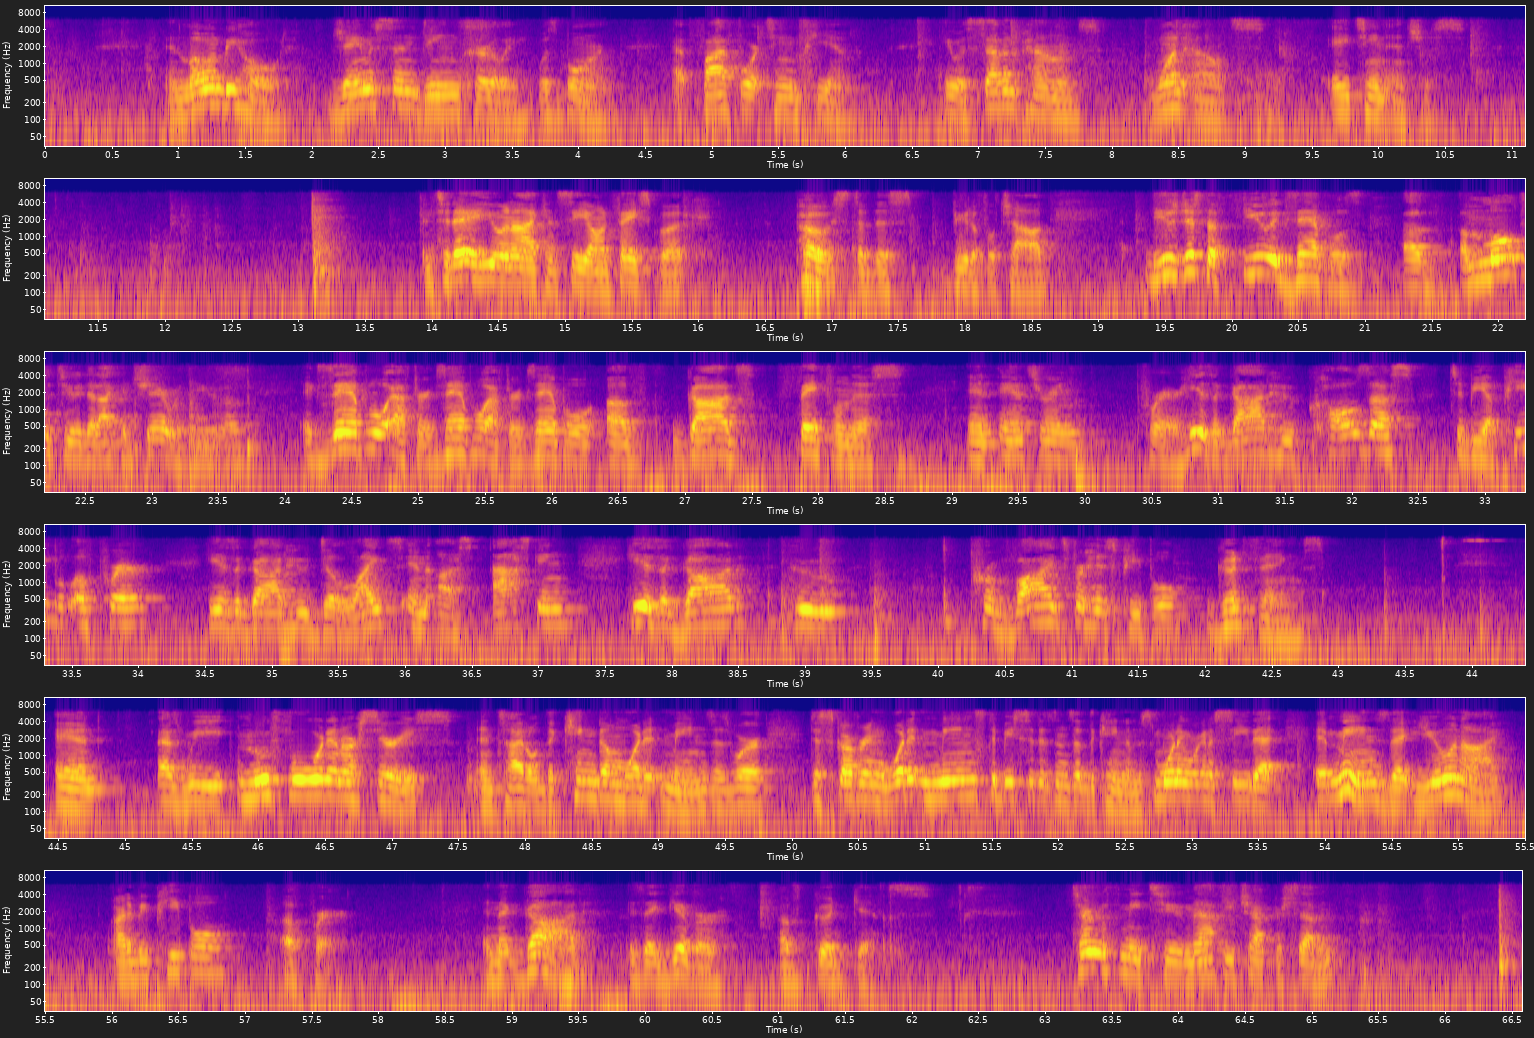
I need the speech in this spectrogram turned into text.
And lo and behold, Jameson Dean Curley was born at 5:14 p.m. He was 7 pounds, 1 ounce, 18 inches. And today you and I can see on Facebook posts of this beautiful child. These are just a few examples of a multitude that I could share with you of example after example after example of God's faithfulness in answering prayer. He is a God who calls us to be a people of prayer. He is a God who delights in us asking. He is a God who provides for his people good things. And as we move forward in our series entitled The Kingdom What It Means, as we're discovering what it means to be citizens of the kingdom, this morning we're going to see that it means that you and I are to be people of prayer. And that God is a giver of good gifts. Turn with me to Matthew chapter 7.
